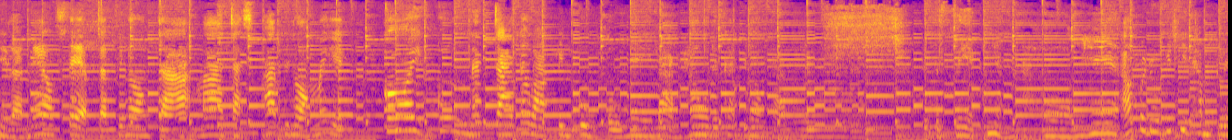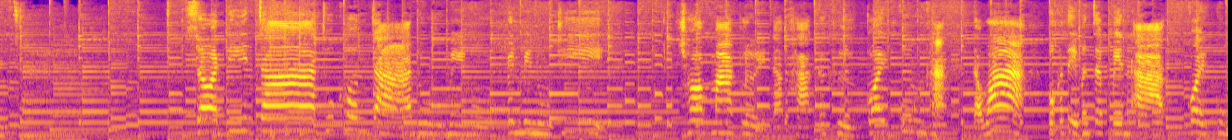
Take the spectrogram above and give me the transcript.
นี่แหละแนวแสบจัดพี่น้องจ้ามาจากสภาพพี่น้องไม่เห็ดก้อยกุ้งนะจ๊ะแต่ว่าเป็นกุ้งตัวในบ้านเฮาเลยค่ะพี่น้องค่ะเป็นตะเสบเนี่ยหอมแห้งเอาไปดูวิธีทำกันเลยจ้าสวัสดีจ้าทุกคนจ๋าดูเมนูเป็นเมนูที่ชอบมากเลยนะคะ ก็คือก้อยกุ้ง แต่ว่าปกติมันจะเป็นอ่าก้อยกุ้ง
